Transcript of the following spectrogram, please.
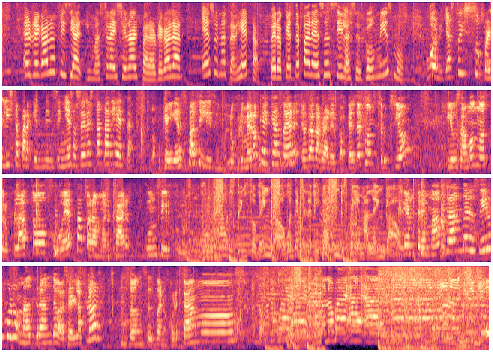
el regalo oficial y más tradicional para regalar es una tarjeta, pero ¿qué te parece si la haces vos mismo? Bueno, ya estoy súper lista para que me enseñes a hacer esta tarjeta. Ok, es facilísimo. Lo primero que hay que hacer es agarrar el papel de construcción y usamos nuestro plato cubeta para marcar un círculo. Entre más grande el círculo, más grande va a ser la flor. Entonces, bueno, cortamos.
